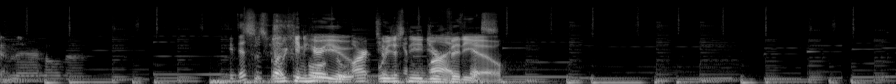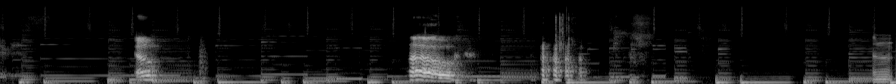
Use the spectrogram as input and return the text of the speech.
getting there. Hold on. See, this is what we can hear you. We just need your video. Yes. Oh. Oh. I don't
